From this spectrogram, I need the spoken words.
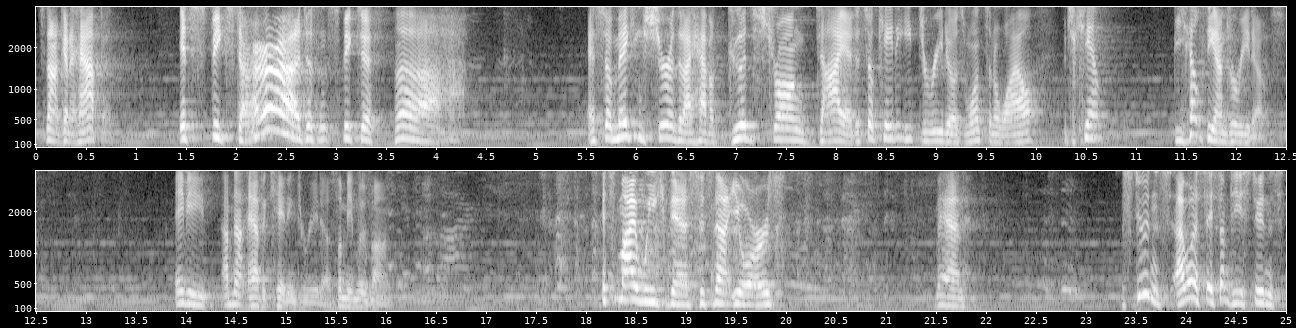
It's not gonna happen. It speaks to her, it doesn't speak to, ah. And so making sure that I have a good, strong diet. It's okay to eat Doritos once in a while, but you can't be healthy on Doritos. Maybe I'm not advocating Doritos. Let me move on. It's my weakness, it's not yours. Man, students, I want to say something to you students.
